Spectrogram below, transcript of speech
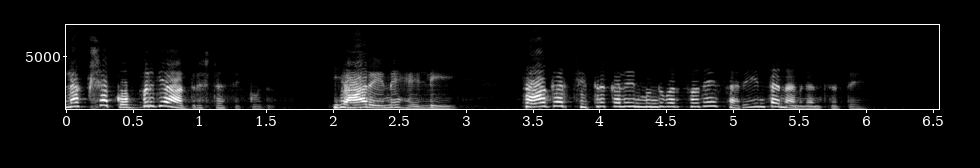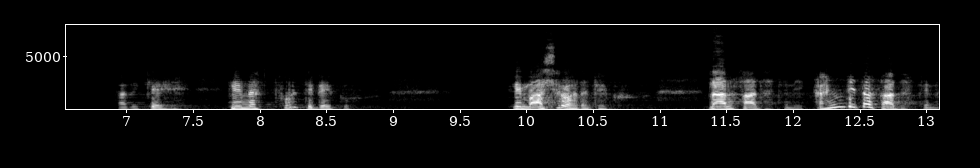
ಲಕ್ಷಕ್ಕೊಬ್ಬರಿಗೆ ಅದೃಷ್ಟ ಸಿಕ್ಕೋದು. ಯಾರೇನೇ ಹೇಳಿ ಸಾಗರ್ ಚಿತ್ರಕಲೆಯನ್ನು ಮುಂದುವರಿಸೋದೇ ಸರಿ ಅಂತ ನನ್ಗನ್ಸುತ್ತೆ. ಅದಕ್ಕೆ ನಿನ್ನ ಸ್ಫೂರ್ತಿ ಬೇಕು. ನಿಮ್ಮ ಆಶೀರ್ವಾದ ಬೇಕು. ನಾನು ಸಾಧಿಸ್ತೀನಿ. ಖಂಡಿತ ಸಾಧಿಸ್ತೀನಿ.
